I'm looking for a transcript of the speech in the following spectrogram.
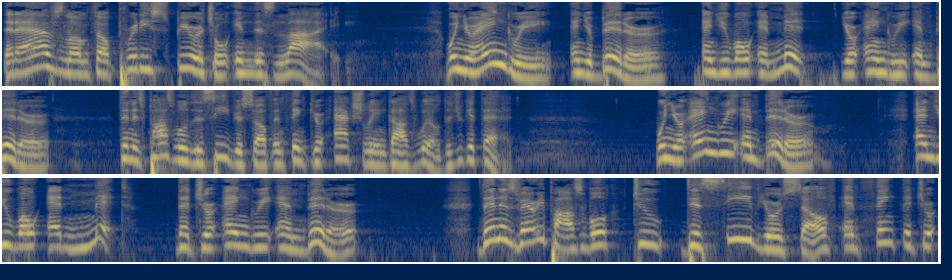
that Absalom felt pretty spiritual in this lie. When you're angry and you're bitter, and you won't admit you're angry and bitter, then it's possible to deceive yourself and think you're actually in God's will. Did you get that? When you're angry and bitter and you won't admit that you're angry and bitter, then it's very possible to deceive yourself and think that you're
